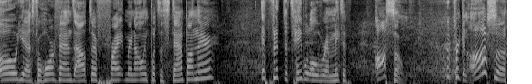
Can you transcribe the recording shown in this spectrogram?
Oh yes, for horror fans out there, Frightmare not only puts a stamp on there, it flips the table over and makes it awesome. Freaking awesome.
